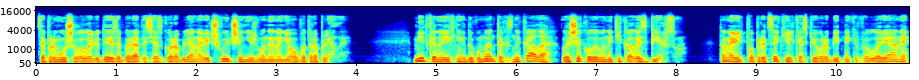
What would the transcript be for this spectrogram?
Це примушувало людей забиратися з корабля навіть швидше, ніж вони на нього потрапляли. Мітка на їхніх документах зникала лише коли вони тікали з бірсу. Та навіть попри це кілька співробітників Валоріани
